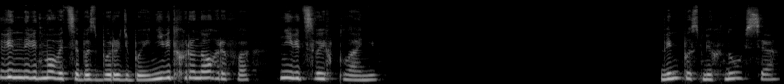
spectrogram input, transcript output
Він не відмовиться без боротьби ні від хронографа, ні від своїх планів. Він посміхнувся,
